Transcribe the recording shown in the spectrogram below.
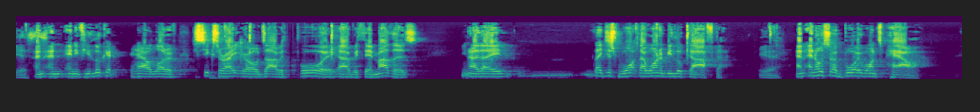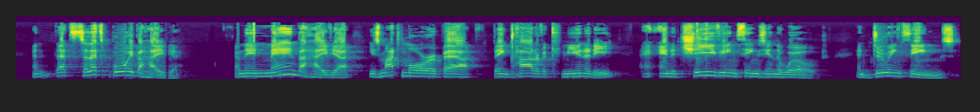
Yes. And, and, and if you look at how a lot of six or eight year olds are with boy uh, with their mothers, you know, they they just want they want to be looked after. Yeah. And and also a boy wants power. And that's so that's boy behavior. And then man behavior is much more about being part of a community and, and achieving things in the world and doing things,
